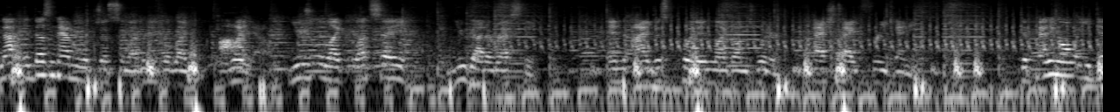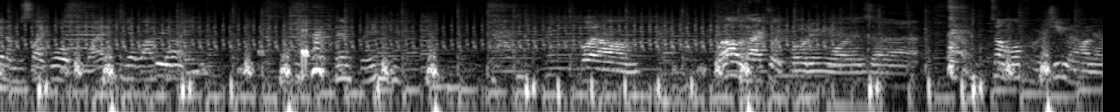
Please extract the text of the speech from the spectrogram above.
not, it doesn't happen with just celebrities, but, like, I when- know. usually, like, let's say you got arrested, and I just put in, like, on Twitter, hashtag free Kenny. Depending on what you did, I'm just like, well, why didn't you get locked up? Then free me. But um, what I was actually quoting was uh, some Wolf of Achievement Hunter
